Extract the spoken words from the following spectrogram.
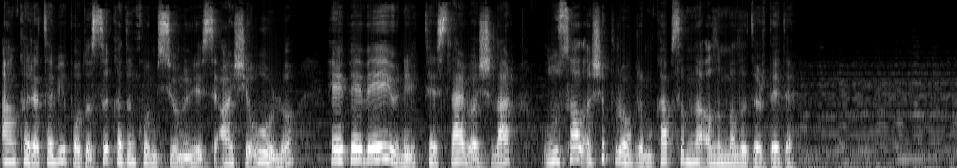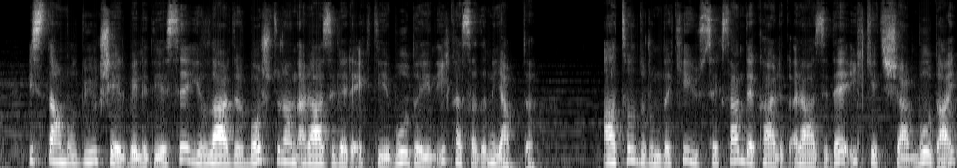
Ankara Tabip Odası Kadın Komisyonu üyesi Ayşe Uğurlu, HPV'ye yönelik testler ve aşılar ulusal aşı programı kapsamına alınmalıdır dedi. İstanbul Büyükşehir Belediyesi yıllardır boş duran arazilere ektiği buğdayın ilk hasadını yaptı. Atıl durumdaki 180 dekarlık arazide ilk yetişen buğday,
